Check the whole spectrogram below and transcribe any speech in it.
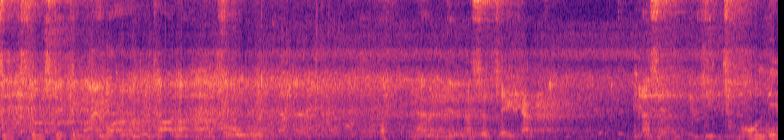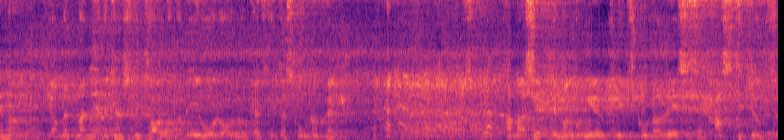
16 stycken varje morgon Vitala. Två. Nej men du, alltså tänk att... Alltså, vital, det är man... Ja, men man är väl kanske vital om man är i vår ålder och kan knyta skorna själv. Annars är det man går ner och knyter skorna och reser sig hastigt upp så...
